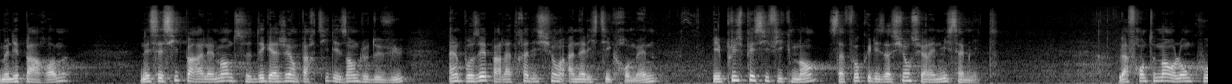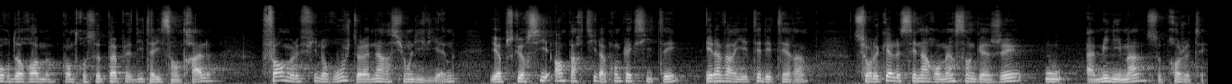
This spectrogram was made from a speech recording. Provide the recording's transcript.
menée par Rome nécessite parallèlement de se dégager en partie des angles de vue imposés par la tradition analytique romaine et plus spécifiquement sa focalisation sur l'ennemi samnite. L'affrontement au long cours de Rome contre ce peuple d'Italie centrale forme le fil rouge de la narration livienne et obscurcit en partie la complexité et la variété des terrains sur lesquels le Sénat romain s'engageait ou, à minima, se projetait.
